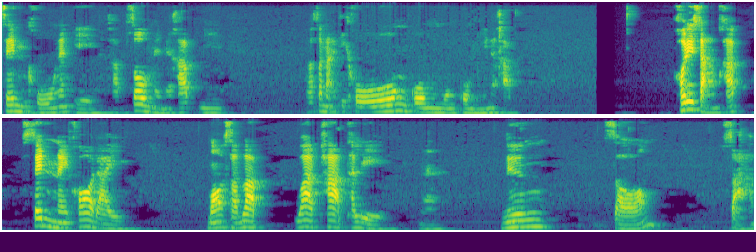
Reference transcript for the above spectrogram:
เส้นโค้งนั่นเองครับส้มเห็นไหมครับ มีลักษณะที่โค้งกลมวงกลมนี้นะครับ ข้อที่ 3 ครับ เส้นในข้อใด เหมาะสำหรับวาดภาพทะเลนะหนึ่ง สองสาม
